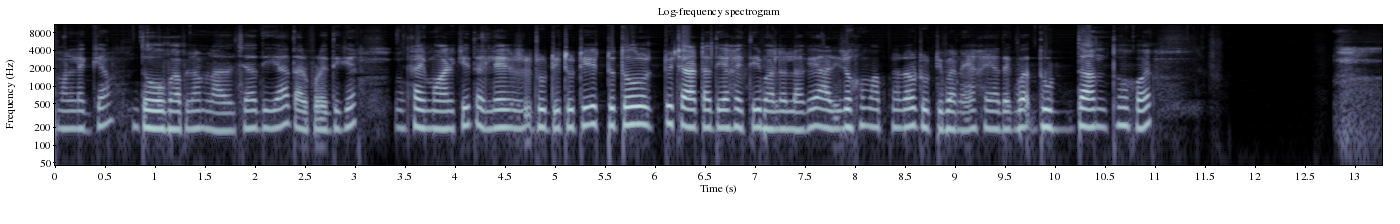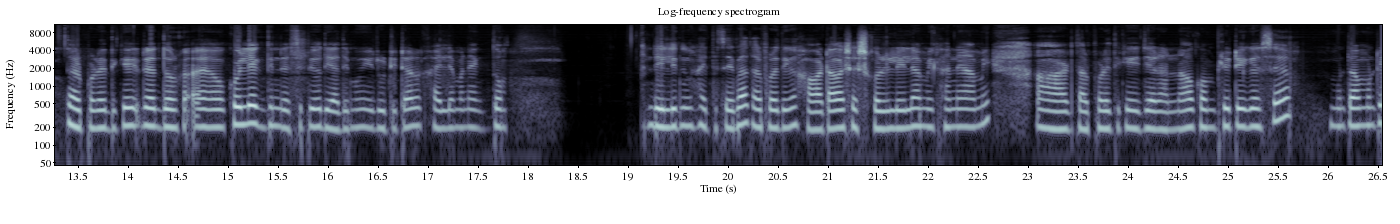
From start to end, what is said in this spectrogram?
আমার লাগিয়া। তো ভাবলাম লাল চা দিয়া তারপরে দিকে খাইমো আর কি, তাইলে রুটি টুটি একটু তো একটু চাটা দিয়ে খাইতেই ভালো লাগে। আর এরকম আপনারাও রুটি বানাইয়া খাইয়া দেখবা, দুর্দান্ত হয়। তারপরে এদিকে দরকার কইলে একদিন রেসিপিও দিয়া দিমু, এই রুটিটার খাইলে মানে একদম ডেইলি দিন খাইতে চাইবা তারপরে দিকে খাওয়া টাওয়া শেষ করে নিলাম এখানে আমি। আর তারপরে দিকে এই যে রান্নাও কমপ্লিট হয়ে গেছে। মোটামুটি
